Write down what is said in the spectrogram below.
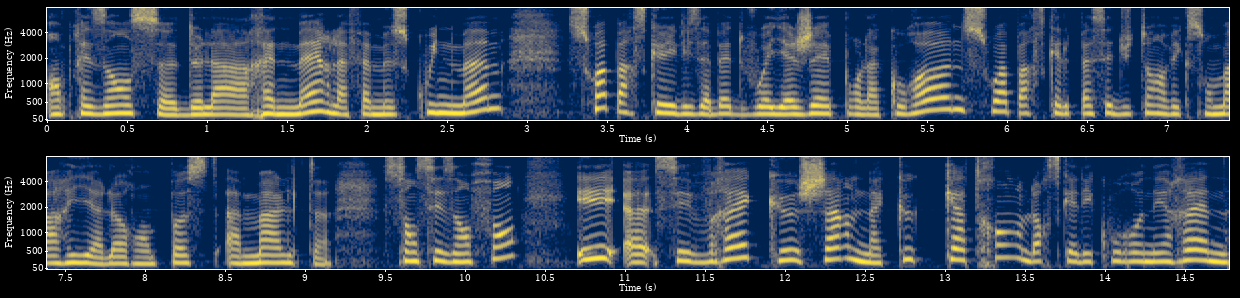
en présence de la reine-mère, la fameuse Queen Mum, soit parce qu'Elisabeth voyageait pour la couronne, soit parce qu'elle passait du temps avec son mari alors en poste à Malte sans ses enfants. Et euh, c'est vrai que Charles n'a que 4 ans lorsqu'elle est couronnée reine.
